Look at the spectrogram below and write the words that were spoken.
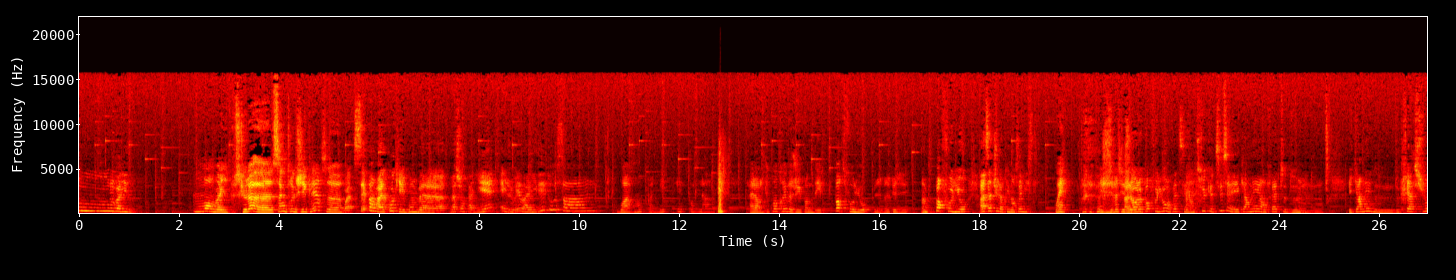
ou on valide? Valide. Parce que là, 5 trucs chez Claire, ça. Ouais, c'est pas mal. Ok, bon ben, va sur le panier et je vais valider tout ça. Voir mon panier, et voilà. Alors, du coup, après, bah, je vais prendre des portfolios. Je sais pas ce que c'est. Un portfolio. Ah, ça, tu l'as pris dans sa liste. Ouais. Je sais pas ce que c'est. Alors le portfolio en fait c'est un truc, tu sais c'est les carnets en fait de... Les carnets de, de création,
